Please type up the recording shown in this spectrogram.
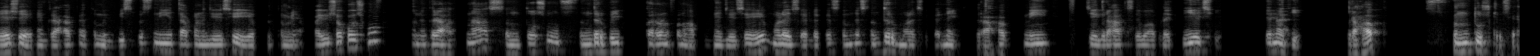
રહેશે અને ગ્રાહકને તમે વિશ્વસનીયતા પણ જે છે એ તમે અપાવી શકો છો અને ગ્રાહકના સંતોષનું સંદર્ભીકરણ પણ આપણને જે છે એ મળે છે, એટલે કે તમને સંદર્ભ મળે છે કે નહીં. ગ્રાહકની જે ગ્રાહક સેવા આપણે કહીએ છીએ, તેનાથી ગ્રાહક સંતુષ્ટ છે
